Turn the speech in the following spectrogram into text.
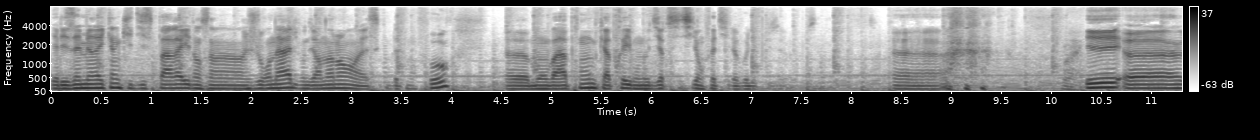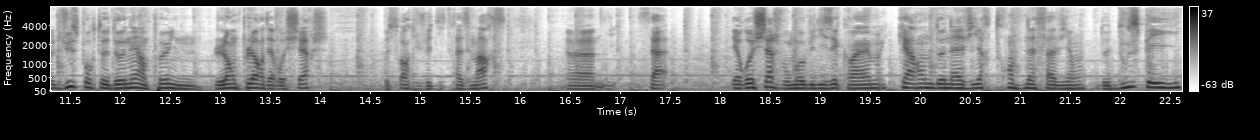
Il y a des Américains qui disent pareil dans un journal, ils vont dire non, non, c'est complètement faux. Euh, bon, on va apprendre qu'après ils vont nous dire si, si, en fait il a volé plus. Euh... Et euh, juste pour te donner un peu une l'ampleur des recherches, le soir du jeudi 13 mars, euh, ça, les recherches vont mobiliser quand même 42 navires, 39 avions de 12 pays,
